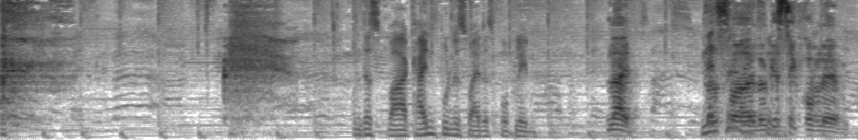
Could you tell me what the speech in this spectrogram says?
Und das war kein bundesweites Problem. Nein, das war ein. Logistikproblem.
